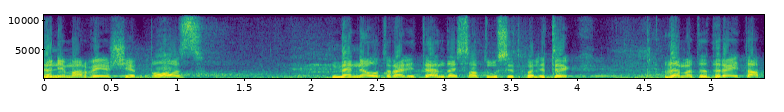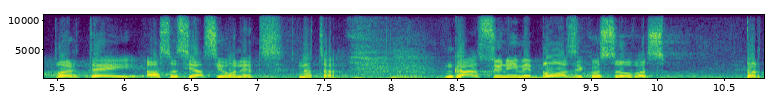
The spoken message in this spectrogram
në një marrëveshje bazë, me neutralitet ndaj statusit politik dhe me të drejta përtej asociacionit në të. Nga synimi bazë i Kosovës për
